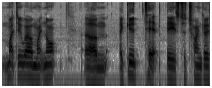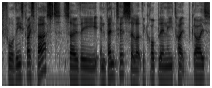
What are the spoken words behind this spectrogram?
might do well, might not. Um, a good tip is to try and go for these guys first. So the inventors, so like the goblin type guys,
